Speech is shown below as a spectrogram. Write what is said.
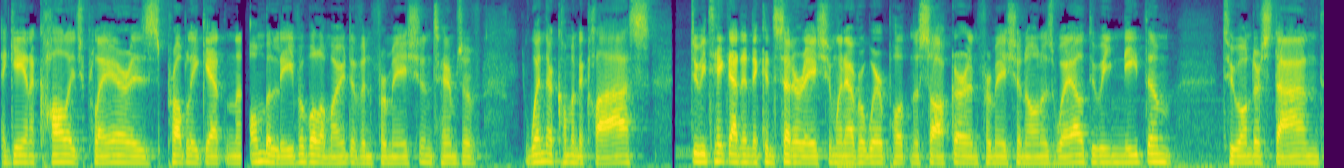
again a college player is probably getting an unbelievable amount of information in terms of when they're coming to class do we take that into consideration whenever we're putting the soccer information on as well? Do we need them to understand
